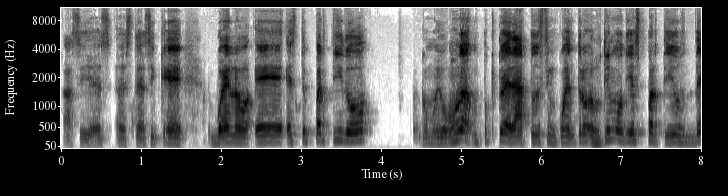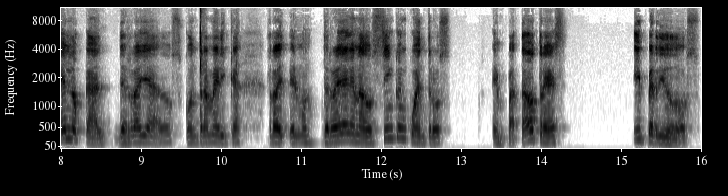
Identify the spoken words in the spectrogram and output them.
Así es, este, así que, bueno, eh, este partido, como digo, un poquito de datos de este encuentro. Los últimos 10 partidos del local de Rayados contra América, el Monterrey ha ganado 5 encuentros, empatado 3 y perdido 2.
